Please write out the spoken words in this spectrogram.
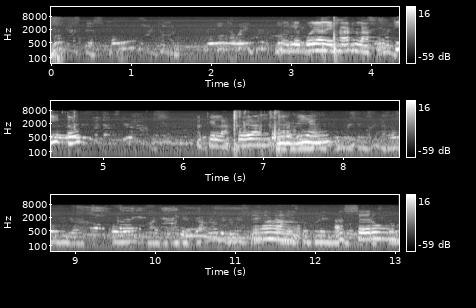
Real quick, real quick, real quick. Can we go up to the- Look at this. Oh my God. Look how many groups. Y les voy a dejar la fotito para que la puedan ver bien. Vamos a hacer un-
